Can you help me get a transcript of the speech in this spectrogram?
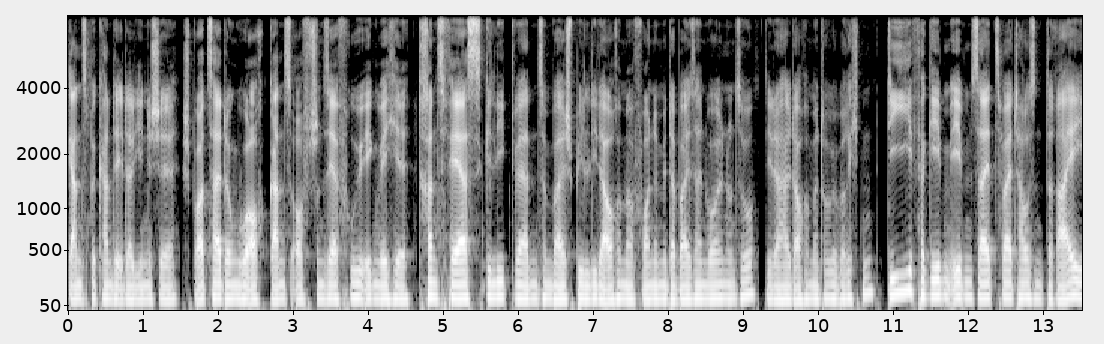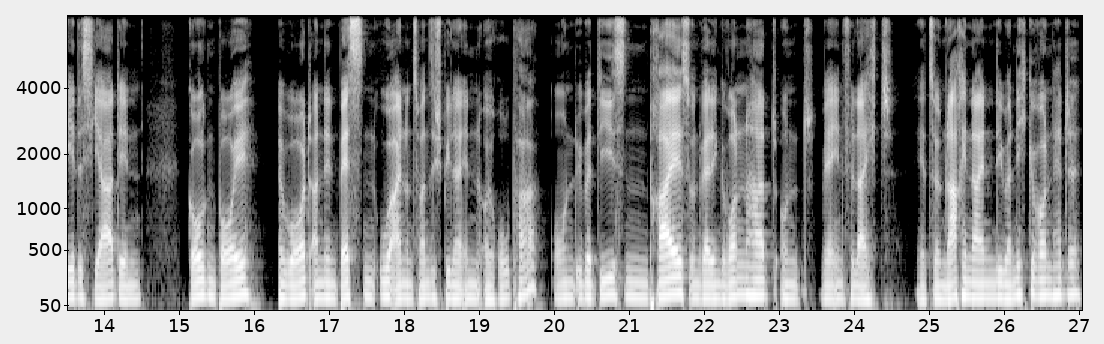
ganz bekannte italienische Sportzeitung, wo auch ganz oft schon sehr früh irgendwelche Transfers geleakt werden, zum Beispiel, die da auch immer vorne mit dabei sein wollen und so, die da halt auch immer drüber berichten. Die vergeben eben seit 2003 jedes Jahr den Golden Boy Award an den besten U21-Spieler in Europa. Und über diesen Preis und wer den gewonnen hat und wer ihn vielleicht jetzt so im Nachhinein lieber nicht gewonnen hätte,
